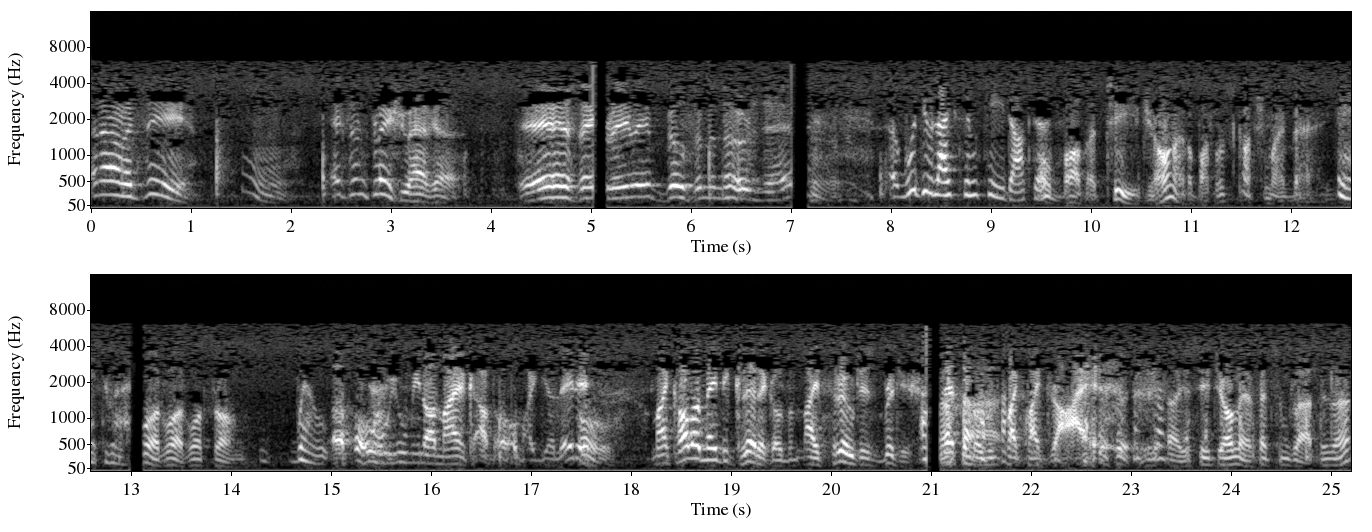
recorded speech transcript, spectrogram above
And now let's see. Hmm. Excellent place you have here. Yes, they really built them in those days. Uh, would you like some tea, Doctor? Oh, bother tea, Joan. I have a bottle of scotch in my bag. Edward. What, what, what's wrong? Well, Oh, you mean on my account? Oh, my dear lady. Oh. My collar may be clerical, but my throat is British. At the moment, quite, quite dry. ah, you see, John, I've had some glasses, huh?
